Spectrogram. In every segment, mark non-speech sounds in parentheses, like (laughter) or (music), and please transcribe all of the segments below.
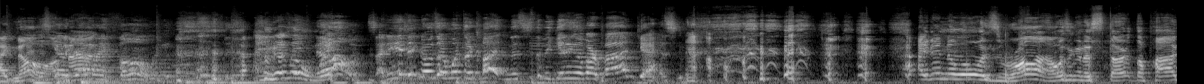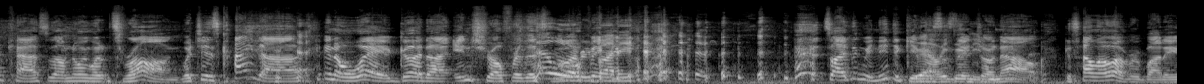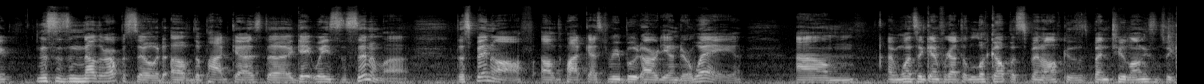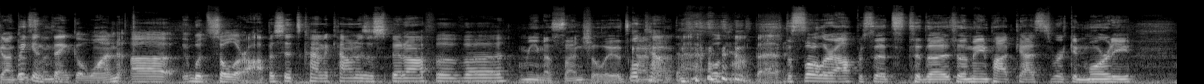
I, No, I just gotta I'm grab not- my phone. (laughs) I I'm need to gonna take wait. notes. I need to take notes on what to cut, and this is the beginning of our podcast now. (laughs) I didn't know what was wrong. I wasn't gonna start the podcast without knowing what's wrong, which is kinda, (laughs) in a way, a good uh, intro for this. Hello, movie. everybody. So I think we need to keep Yeah, this as the intro now, because hello, everybody. This is another episode of the podcast uh, Gateways to Cinema, the spin-off of the podcast Reboot already underway. Um, I once again forgot to look up a spin-off because it's been too long since we got we can one. think of one. Uh, would Solar Opposites kind of count as a spin-off of? Uh, I mean, essentially, it's we'll kind count that. We'll count that. (laughs) the solar opposites to the to the main podcast, Rick and Morty.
